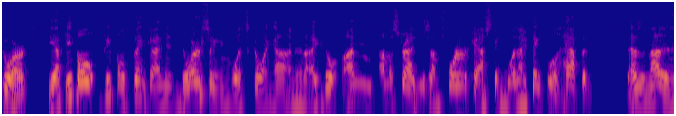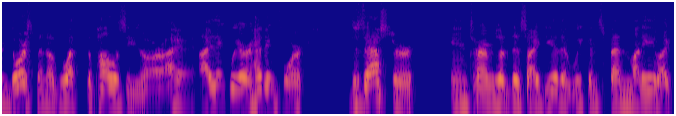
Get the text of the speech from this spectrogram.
Sure. Yeah, people people think I'm endorsing what's going on, and I go, I'm I'm a strategist. I'm forecasting what I think will happen. That is not an endorsement of what the policies are. I I think we are heading for disaster in terms of this idea that we can spend money like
